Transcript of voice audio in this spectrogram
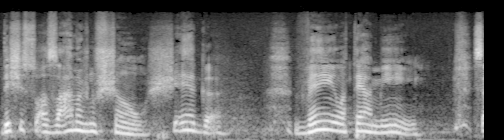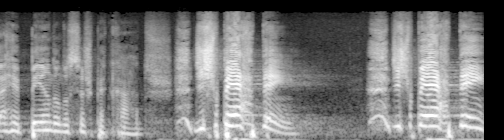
deixe suas armas no chão, chega, venham até a mim, se arrependam dos seus pecados, despertem, despertem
